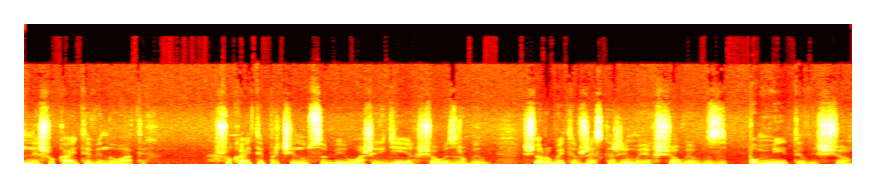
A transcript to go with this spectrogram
не шукайте винуватих, шукайте причину в собі у ваших діях, що ви зробили. Що робити вже, скажімо, якщо ви помітили, що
